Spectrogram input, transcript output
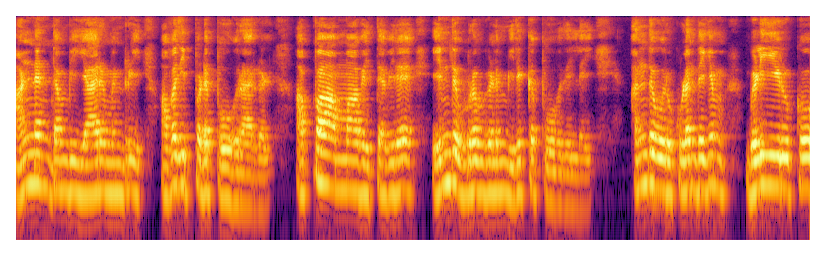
அண்ணன் தம்பி யாருமின்றி அவதிப்படப் போகிறார்கள். அப்பா அம்மாவை தவிர எந்த உறவுகளும் இருக்கப் போவதில்லை. அந்த ஒரு குழந்தையும் வெளியூருக்கோ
